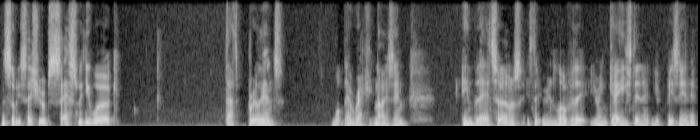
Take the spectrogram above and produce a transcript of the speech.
When somebody says you're obsessed with your work, that's brilliant. What they're recognizing in their terms is that you're in love with it, you're engaged in it, you're busy in it.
